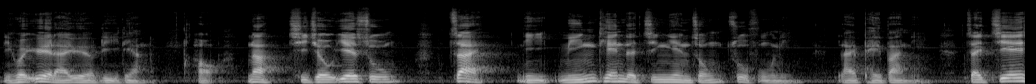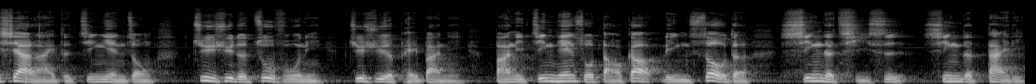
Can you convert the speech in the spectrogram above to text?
你会越来越有力量。好，那祈求耶稣在你明天的经验中祝福你，来陪伴你，在接下来的经验中继续的祝福你，继续的陪伴你，把你今天所祷告领受的新的启示、新的带领，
